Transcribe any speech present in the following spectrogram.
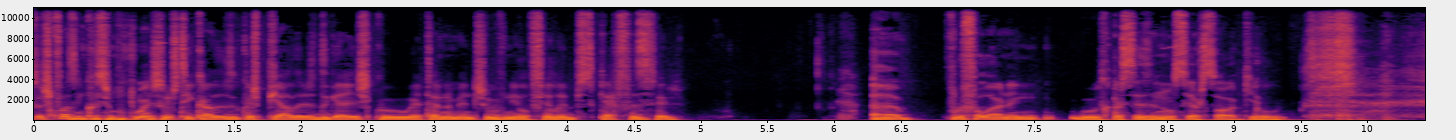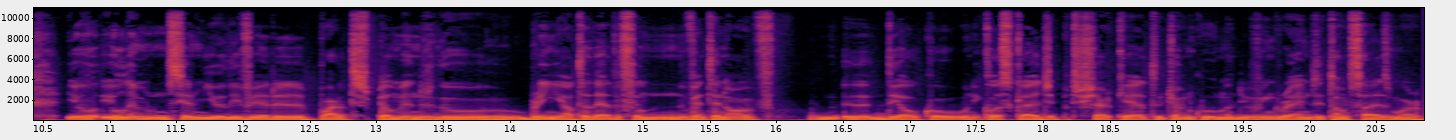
pessoas que fazem coisas muito mais sofisticadas do que as piadas de gays que o eternamente juvenil Phillips quer fazer. Uh, por falar em o Scorsese não ser só aquilo, eu, eu lembro-me de ser miúdo e ver eh, partes, pelo menos, do Bringing Out the Dead, o filme de 99, eh, dele com o Nicolas Cage, a Patricia Arquette, o John Goodman, o Ving Rhames e Tom Sizemore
